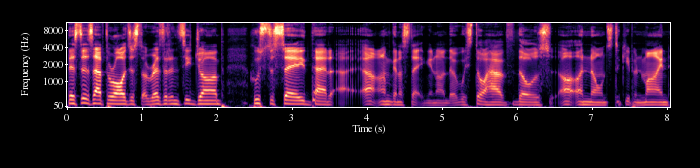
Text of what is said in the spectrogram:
this is after all just a residency job. Who's to say that uh, I'm gonna stay? You know that we still have those uh, unknowns to keep in mind.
